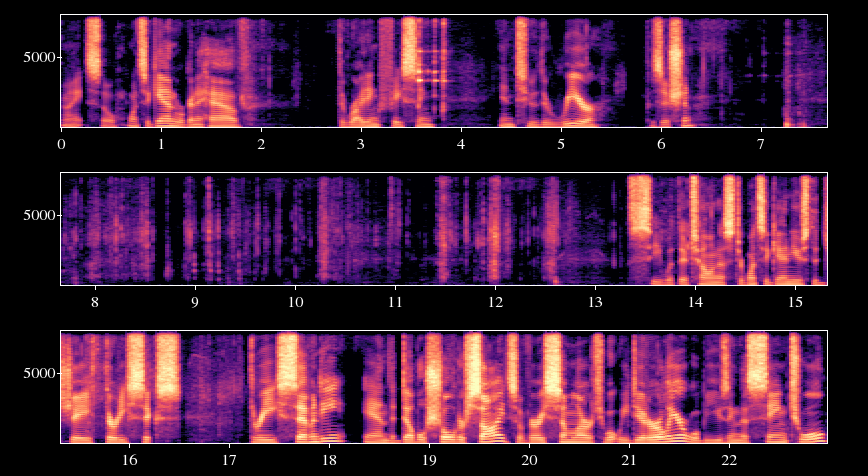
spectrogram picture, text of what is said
All right, so once again, we're going to have the writing facing into the rear position. See what they're telling us to once again use the J36 370 and the double shoulder side, so very similar to what we did earlier. We'll be using this same tool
